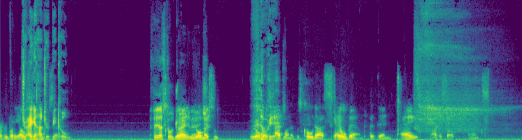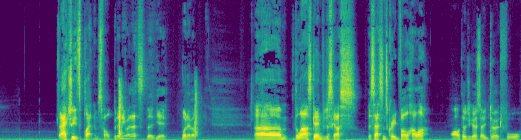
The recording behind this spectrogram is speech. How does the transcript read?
everybody else. Dragon team, Hunter would be cool. I think that's called Yeah, Dragon we Age. almost we almost Oh, yeah. had one. It was called uh, Scalebound, but then hey, Microsoft, thanks. Actually, it's Platinum's fault, but anyway, that's the yeah, whatever. Um, the last game to discuss: Assassin's Creed Valhalla. Oh, I thought you were going to say Dirt 4.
